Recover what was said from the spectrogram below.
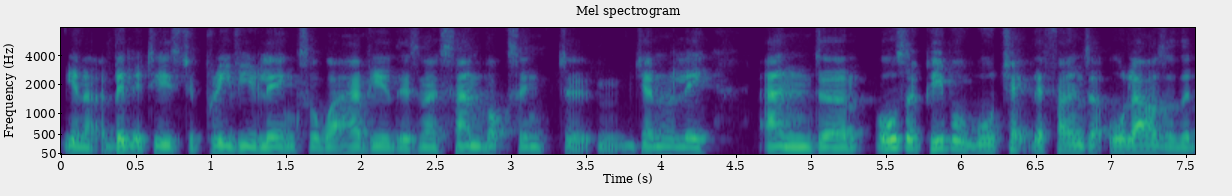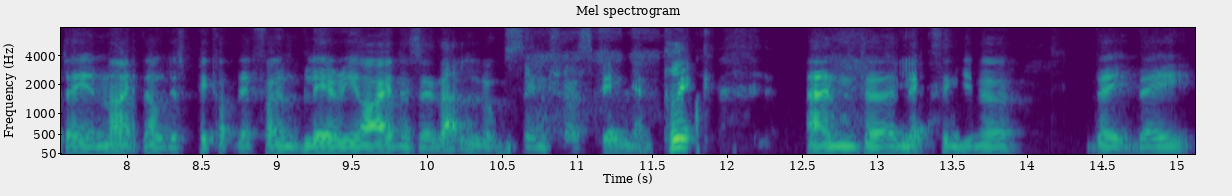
you know abilities to preview links or what have you. There's no sandboxing to generally. And uh, also, people will check their phones at all hours of the day and night. They'll just pick up their phone bleary eyed and say, That looks interesting, and click. And uh, yeah. next thing you know, they they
